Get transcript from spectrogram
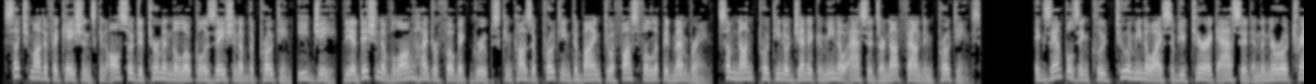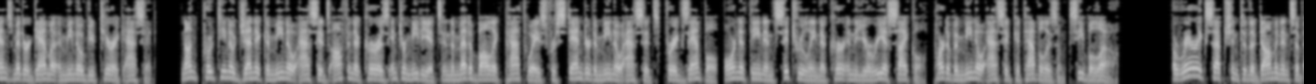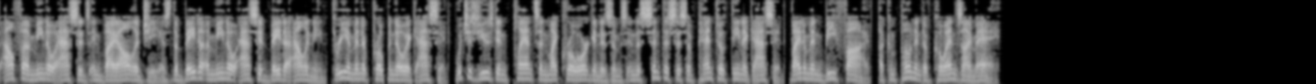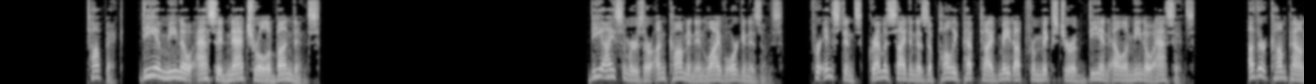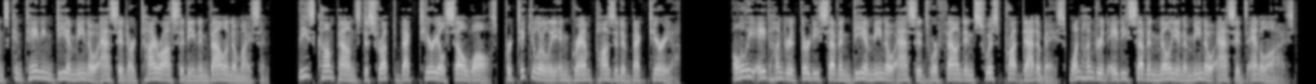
Such modifications can also determine the localization of the protein, e.g., the addition of long hydrophobic groups can cause a protein to bind to a phospholipid membrane. Some non-proteinogenic amino acids are not found in proteins. Examples include 2-aminoisobutyric acid and the neurotransmitter gamma-aminobutyric acid. Non-proteinogenic amino acids often occur as intermediates in the metabolic pathways for standard amino acids, for example, ornithine and citrulline occur in the urea cycle, part of amino acid catabolism see below. A rare exception to the dominance of alpha amino acids in biology is the beta amino acid beta-alanine 3-aminopropanoic acid, which is used in plants and microorganisms in the synthesis of pantothenic acid vitamin B5, a component of coenzyme A. D-amino acid natural abundance D-isomers are uncommon in live organisms. For instance, gramicidin is a polypeptide made up from mixture of D and L amino acids. Other compounds containing D-amino acid are tyrocidine and valinomycin. These compounds disrupt bacterial cell walls, particularly in gram-positive bacteria. Only 837 D-amino acids were found in Swiss PROT database 187 million amino acids analyzed.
